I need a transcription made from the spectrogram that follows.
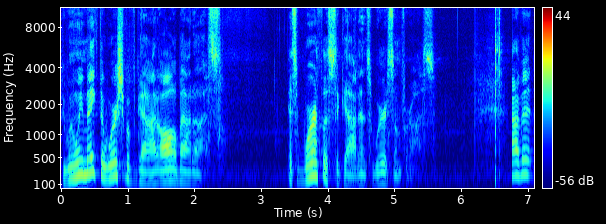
See, when we make the worship of God all about us, it's worthless to God and it's wearisome for us. Out of it,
